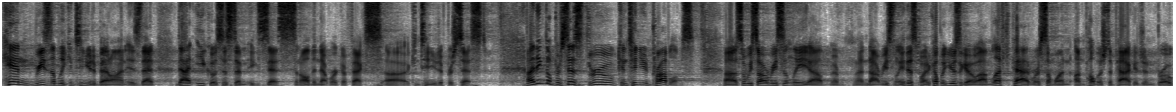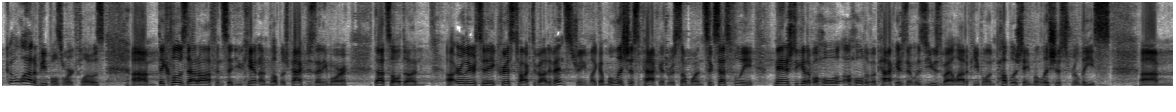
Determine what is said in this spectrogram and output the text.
can reasonably continue to bet on is that that ecosystem exists and all the network effects uh, continue to persist. I think they'll persist through continued problems. Uh, so we saw recently, uh, not recently at this point, a couple years ago, um, LeftPad, where someone unpublished a package and broke a lot of people's workflows. Um, they closed that off and said you can't unpublish packages anymore. That's all done. Uh, earlier today, Chris talked about EventStream, like a malicious package where someone successfully managed to get a hold, a hold of a package that was used by a lot of people and publish a malicious release. Um,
